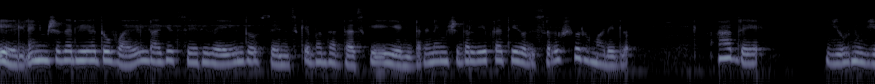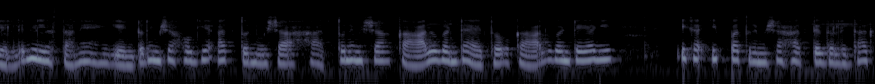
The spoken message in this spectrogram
ಏಳನೇ ನಿಮಿಷದಲ್ಲಿ ಅದು ವೈಲ್ಡ್ ಆಗಿ ಸೇರಿದೆ ಎಂದು ಸೆನ್ಸ್ಗೆ ಬಂದ ಡಸ್ಕಿ ಎಂಟನೇ ನಿಮಿಷದಲ್ಲಿ ಪ್ರತಿರೋಧಿಸಲು ಶುರು ಮಾಡಿದ್ಲು. ಆದರೆ ಇವನು ಎಲ್ಲಿ ನಿಲ್ಲಿಸ್ತಾನೆ? ಎಂಟು ನಿಮಿಷ ಹೋಗಿ ಹತ್ತು ನಿಮಿಷ ಹತ್ತು ನಿಮಿಷ, ಕಾಲು ಗಂಟೆ ಆಯಿತು. ಕಾಲು ಗಂಟೆಯಾಗಿ ಈಗ ಇಪ್ಪತ್ತು ನಿಮಿಷ ಹತ್ತಿರದಲ್ಲಿದ್ದಾಗ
